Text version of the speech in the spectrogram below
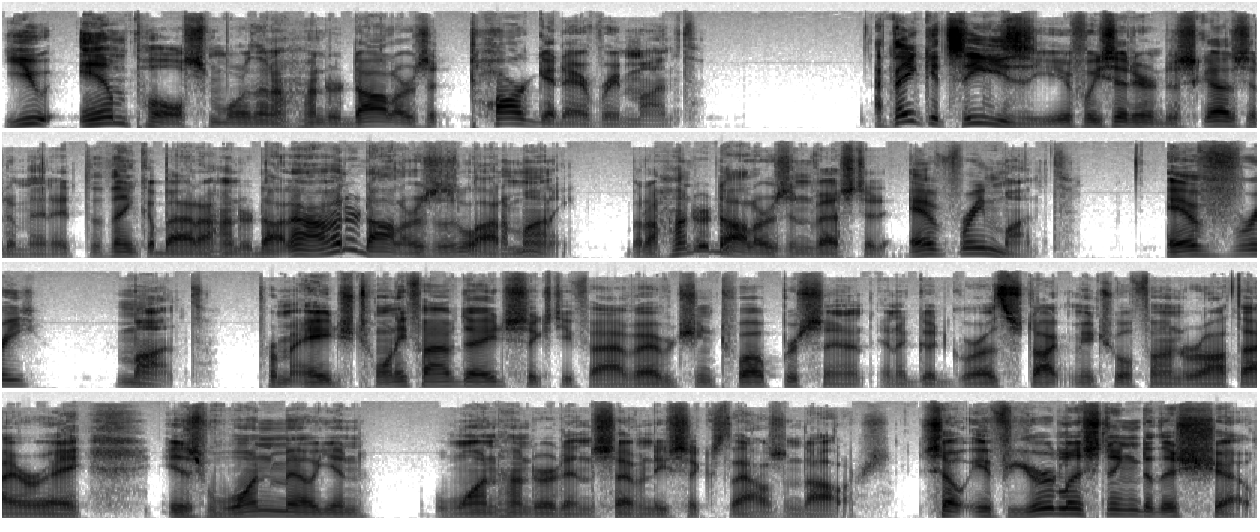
You impulse more than a hundred dollars at Target every month. I think it's easy if we sit here and discuss it a minute to think about a hundred dollars. Now, a hundred dollars is a lot of money, but a hundred dollars invested every month, every month from age 25 to age 65, averaging 12% in a good growth stock mutual fund Roth IRA, is $1,176,000. So if you're listening to this show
